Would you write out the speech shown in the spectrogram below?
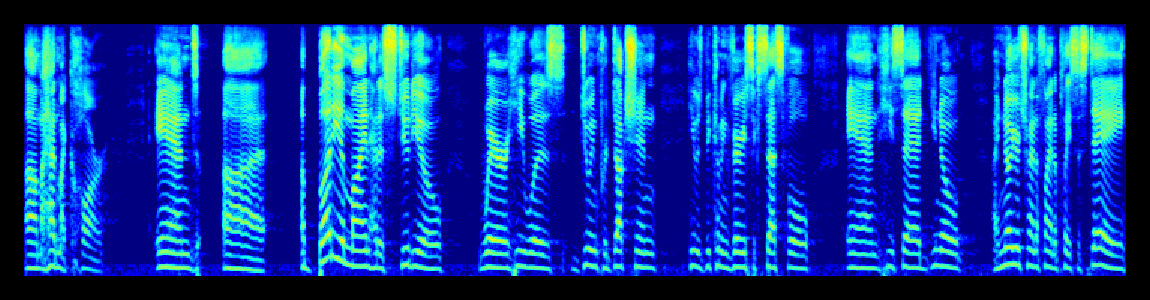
Um, I had my car. And uh, a buddy of mine had a studio where he was doing production. He was becoming very successful. And he said, You know, I know you're trying to find a place to stay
